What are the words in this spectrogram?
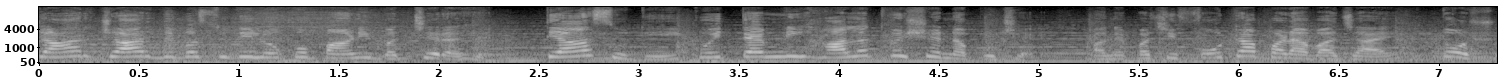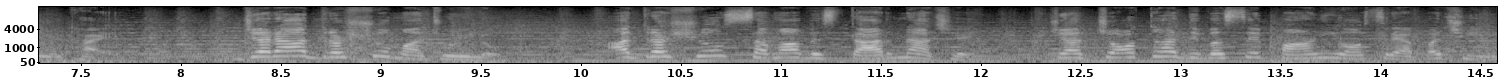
ચાર ચાર દિવસ સુધી લોકો પાણી વચ્ચે રહે. ત્યાં સુધી કોઈ તેમની હાલત વિશે ન પૂછે. અને પછી ફોટા પડાવવા જાય તો શું થાય? જરા આ દ્રશ્યોમાં જોઈ લો. આ દ્રશ્યો સમા વિસ્તારના છે જ્યાં ચોથા દિવસે પાણી ઓસર્યા પછી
